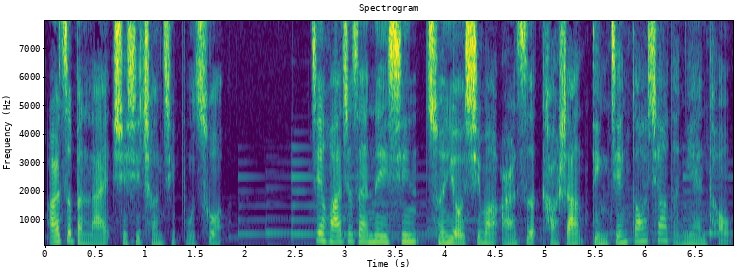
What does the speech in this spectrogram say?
儿子本来学习成绩不错。建华就在内心存有希望儿子考上顶尖高校的念头。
